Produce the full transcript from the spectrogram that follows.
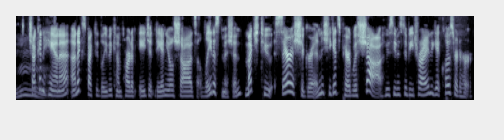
Mm. Chuck and Hannah unexpectedly become part of Agent Daniel Shaw's latest mission. Much to Sarah's chagrin, she gets paired with Shaw, who seems to be trying to get closer to her.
